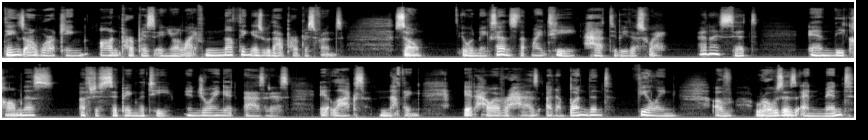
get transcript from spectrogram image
Things are working on purpose in your life. Nothing is without purpose, friends. So it would make sense that my tea had to be this way. And I sit in the calmness of just sipping the tea, enjoying it as it is. It lacks nothing. It, however, has an abundant feeling of roses and mint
